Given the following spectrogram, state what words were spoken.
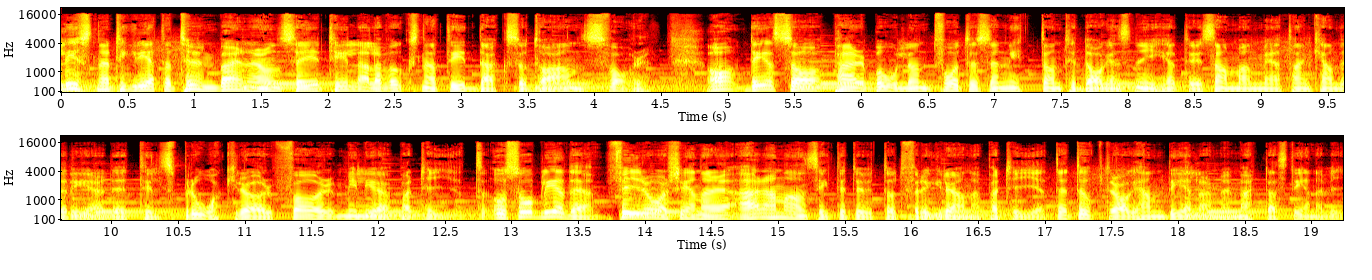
lyssnar till Greta Thunberg när hon säger till alla vuxna att det är dags att ta ansvar. Ja, det sa Per Bolund 2019 till Dagens Nyheter i samband med att han kandiderade till språkrör för Miljöpartiet. Och så blev det. Fyra år senare är han ansiktet utåt för det gröna partiet, ett uppdrag han delar med Märta Stenevi.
